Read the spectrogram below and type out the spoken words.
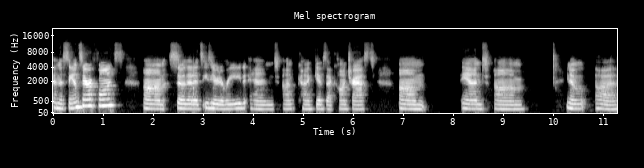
and the sans serif fonts um, so that it's easier to read and um, kind of gives that contrast. Um, and, um, you know, uh,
